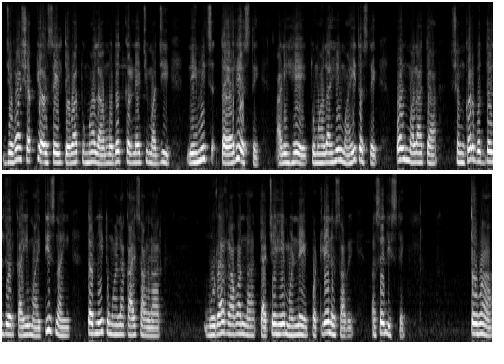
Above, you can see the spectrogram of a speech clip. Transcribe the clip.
जेव्हा शक्य असेल तेव्हा तुम्हाला मदत करण्याची माझी नेहमीच तयारी असते आणि हे तुम्हालाही माहीत असते. पण मला त्या शंकरबद्दल जर काही माहितीच नाही तर मी तुम्हाला काय सांगणार? मुराररावांना त्याचे हे म्हणणे पटले नसावे असे दिसते. तेव्हा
